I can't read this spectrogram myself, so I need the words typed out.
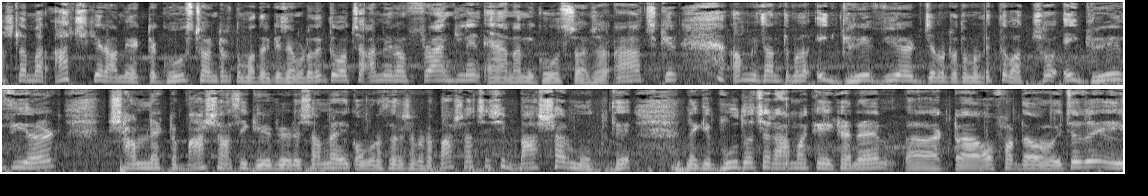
আসলাম আর আজকের আমি একটা ঘোস্ট হান্টার তোমাদেরকে যেমনটা দেখতে পাচ্ছ, আমি হলাম ফ্র্যাঙ্কলিন অ্যান্ড আমি ঘোস্ট হান্টার আর আজকের আমি জানতে পারলাম এই গ্রেভিয়ার্ড যেমনটা তোমরা দেখতে পাচ্ছ, এই গ্রেভিয়ার্ড সামনে একটা বাসা আছে গ্রেভিয়ার্ডের সামনে এই কবরস্থানের সামনে একটা বাসা আছে, সেই বাসার মধ্যে নাকি ভূত আছে আর আমাকে এখানে একটা অফার দেওয়া হয়েছে যে এই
